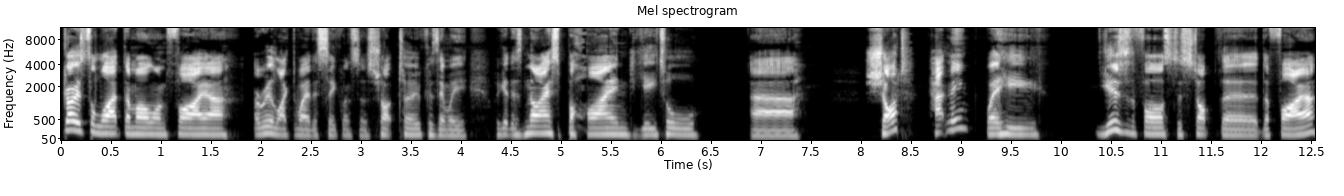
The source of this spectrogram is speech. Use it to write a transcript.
goes to light them all on fire. I really like the way the sequence is shot too, because then we we get this nice behind Yeetle uh, shot happening where he uses the force to stop the the fire,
